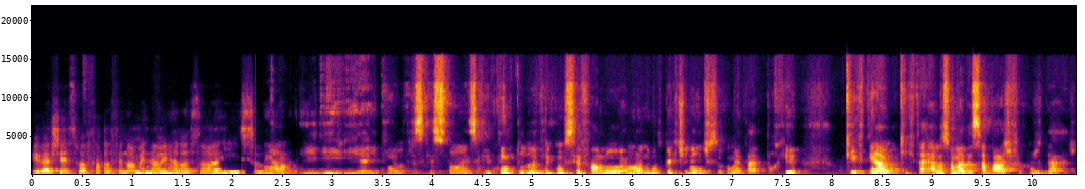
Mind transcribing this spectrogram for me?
Eu achei a sua fala fenomenal em relação a isso. Não, e, e, e, aí tem outras questões que tem tudo a ver com o que você falou, Amanda, muito pertinente o seu comentário, porque o que que tem o que está relacionado a essa baixa fecundidade?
